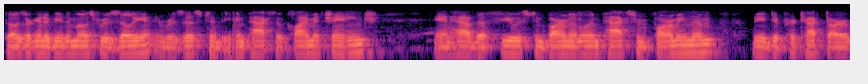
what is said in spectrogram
Those are going to be the most resilient and resistant to the impacts of climate change and have the fewest environmental impacts from farming them. We need to protect our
